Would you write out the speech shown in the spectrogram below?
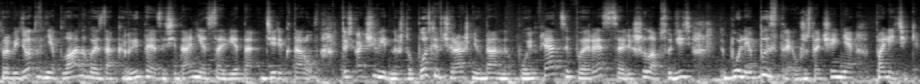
проведет внеплановое закрытое заседание Совета директоров. То есть очевидно, что после вчерашних данных по инфляции ФРС решила обсудить более быстрое ужесточение политики.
